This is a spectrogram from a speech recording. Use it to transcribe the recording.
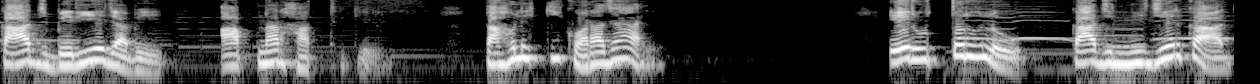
কাজ বেরিয়ে যাবে আপনার হাত থেকে। তাহলে কি করা যায়? এর উত্তর হলো, কাজ নিজের কাজ।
